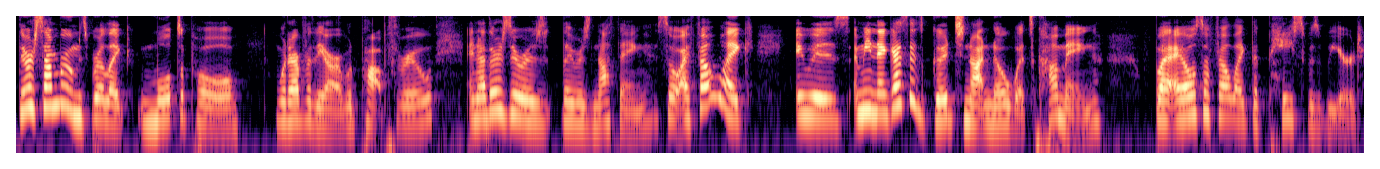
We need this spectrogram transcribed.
there are some rooms where like multiple whatever they are would pop through, and others there was there was nothing. So I felt like it was. I mean, I guess it's good to not know what's coming, but I also felt like the pace was weird.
